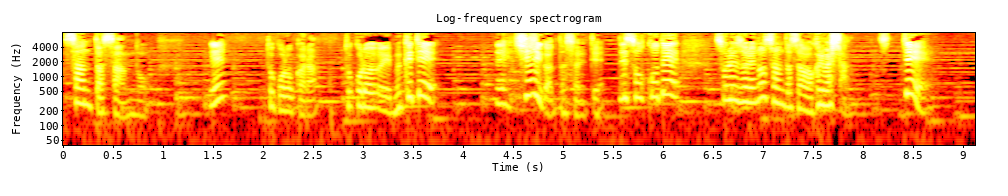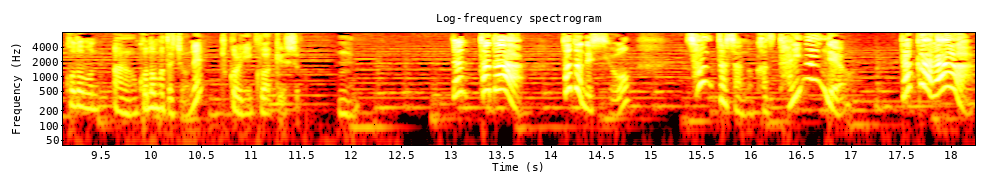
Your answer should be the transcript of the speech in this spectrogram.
サンタさんの、ね、ところから、ところへ向けて、ね、指示が出されて、で、そこで、それぞれのサンタさん分かりましたつって、子供、あの、子供たちをね、ところに行くわけですよ。うん。だ、ただ、ただですよ、サンタさんの数足りないんだよ。だから、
